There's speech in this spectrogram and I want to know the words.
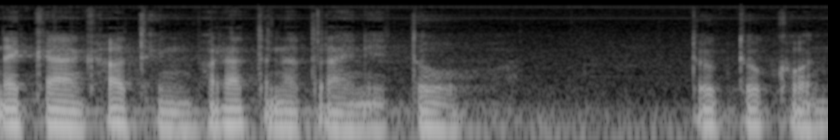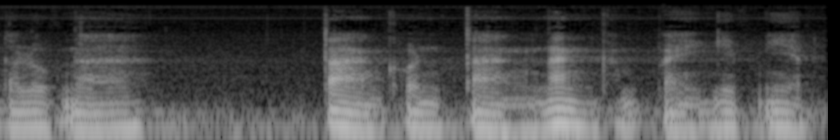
ในการเข้าถึงพระรัตนตรัยในตัวทุกๆคนตลูกนะ ต่างคนต่างนั่งกันไปเงียบ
